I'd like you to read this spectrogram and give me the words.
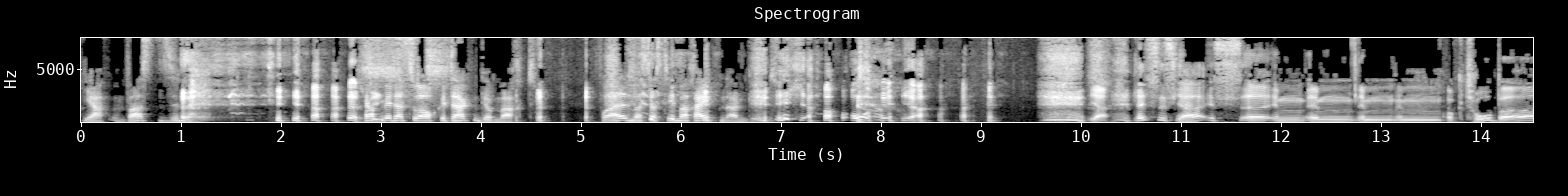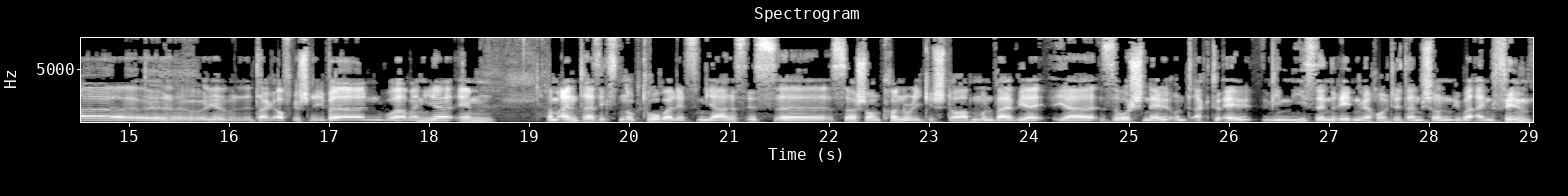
ja, im wahrsten Sinne. ja, Ich habe mir dazu auch Gedanken gemacht. Vor allem, was das Thema Reiten angeht. Ich auch. Oh, ja. Ja, letztes Ja. Jahr ist äh, im, im, im, im Oktober, äh, Tag aufgeschrieben, wo haben wir hier? Im, am 31. Oktober letzten Jahres ist äh, Sir Sean Connery gestorben und weil wir ja so schnell und aktuell wie nie sind, reden wir heute dann schon über einen Film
